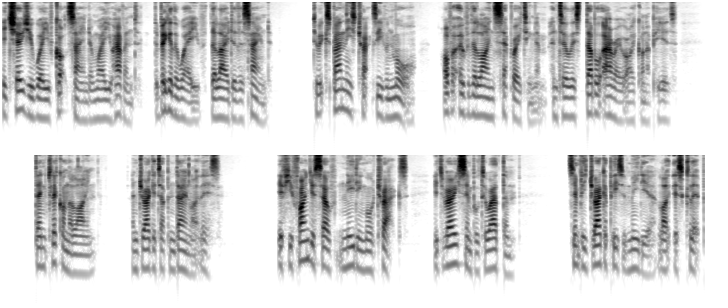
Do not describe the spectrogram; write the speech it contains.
It shows you where you've got sound and where you haven't. The bigger the wave, the louder the sound. To expand these tracks even more, hover over the line separating them until this double arrow icon appears. Then click on the line and drag it up and down like this. If you find yourself needing more tracks, it's very simple to add them. Simply drag a piece of media, like this clip,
